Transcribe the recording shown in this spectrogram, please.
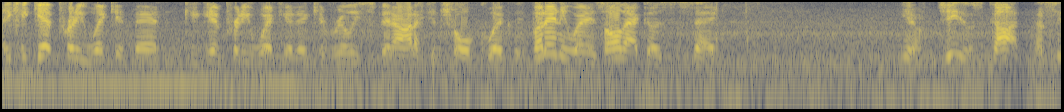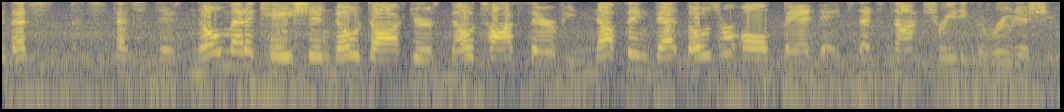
it can get pretty wicked, man. It can get pretty wicked. It can really spin out of control quickly. But anyways, all that goes to say you know, Jesus, God. That's that's that's that's there's no medication, no doctors, no talk therapy, nothing. That those are all band-aids. That's not treating the root issue.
